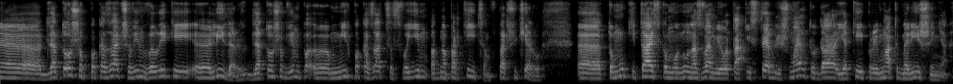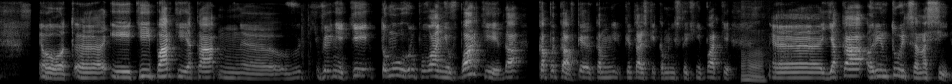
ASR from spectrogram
Е, для того, щоб показати, що він великий е, лідер, для того, щоб він е, міг показатися своїм однопартійцям в першу чергу. Тому китайському, ну назвемо його так, істеблішменту, да, який прийматиме рішення. От, і тій партії, яка м, в- вірні, ті, тому угрупуванню в партії, да, КПК, в Ки- Китайській комуністичній партії, е, яка орієнтується на сі.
